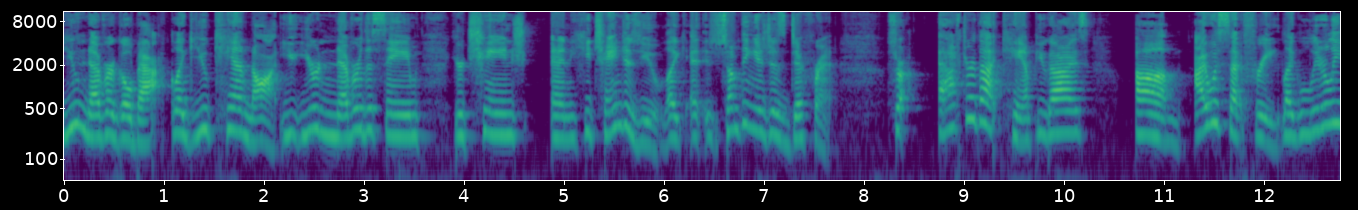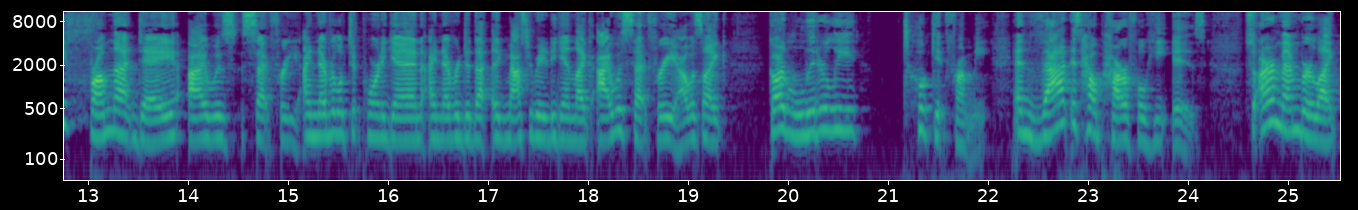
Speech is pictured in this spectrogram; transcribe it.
you never go back. Like you cannot. You you're never the same. You're changed and he changes you. Like it, something is just different. So after that camp, you guys, um I was set free. Like literally from that day, I was set free. I never looked at porn again. I never did that like masturbated again. Like I was set free. I was like God literally took it from me. And that is how powerful he is. So I remember like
